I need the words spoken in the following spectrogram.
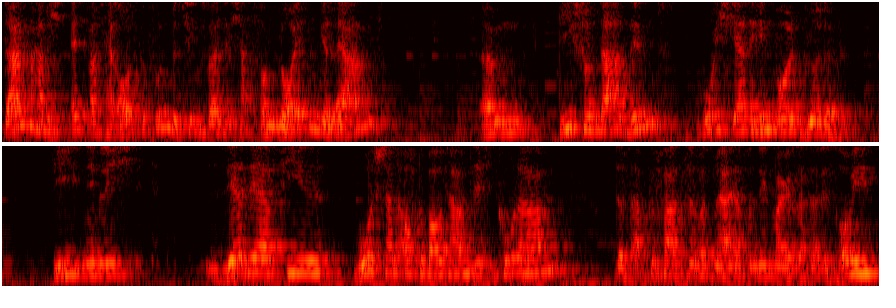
dann habe ich etwas herausgefunden, beziehungsweise ich habe von Leuten gelernt, ähm, die schon da sind, wo ich gerne hinwollen würde. Die nämlich sehr, sehr viel Wohlstand aufgebaut haben, sehr viel Kohle haben. Das Abgefahrenste, was mir einer von denen mal gesagt hat, ist, Robby,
